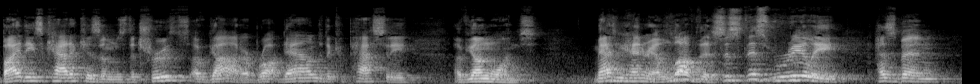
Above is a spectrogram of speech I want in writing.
By these catechisms, the truths of God are brought down to the capacity of young ones. Matthew Henry, I love this. This, this really has been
